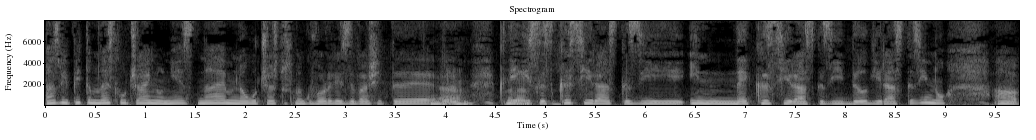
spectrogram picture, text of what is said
Аз ви питам не случайно. Ние знаем, много често сме говорили за вашите да, а, книги разказ. с къси разкази и не къси разкази и дълги разкази, но а,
